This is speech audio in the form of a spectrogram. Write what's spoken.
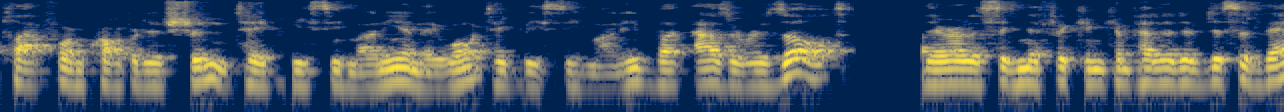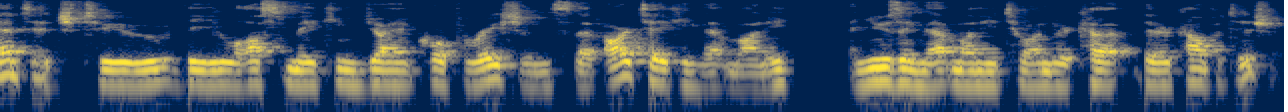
platform cooperatives shouldn't take VC money and they won't take VC money. But as a result, they're at a significant competitive disadvantage to the loss making giant corporations that are taking that money and using that money to undercut their competition.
